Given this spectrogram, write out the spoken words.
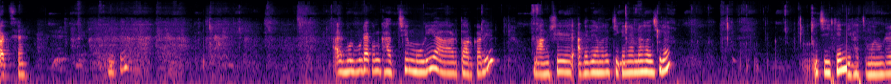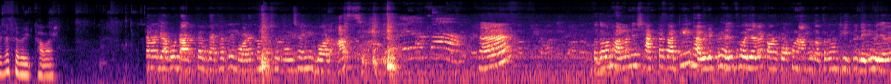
লাগছে। Okay? আর বুটবুট এখন খাচ্ছে মুড়ি আর তরকারি। মাংসে আগে দিয়ে আমাদের চিকেন রান্না হয়েছিল। চিকেন খাচ্ছি মুরমুটের এটা ফেভারিট খাবার। আমরা যাব ডাক্তার দেখাতে বর এখন এসে পৌঁছায়নি বর আসছে। হ্যাঁ? তো তখন ভাবলাম যে শাকটা ভাবির একটু হেল্প হয়ে যাবে কারণ কখন ততক্ষণ ঠিক দেরি হয়ে যাবে।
